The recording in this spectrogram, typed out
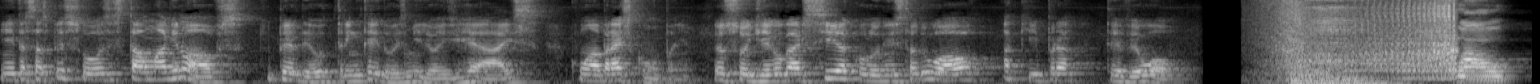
E entre essas pessoas está o Magno Alves, que perdeu 32 milhões de reais com a Bryce Company. Eu sou Diego Garcia, colunista do UOL, aqui para TV UOL. UOL.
